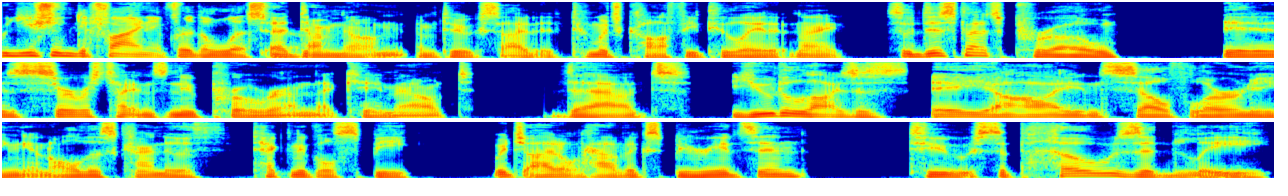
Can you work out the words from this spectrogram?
You should define it for the listener. I, no, I'm, I'm too excited. Too much coffee, too late at night. So Dispatch Pro is ServiceTitan's new program that came out that utilizes AI and self learning and all this kind of technical speak, which I don't have experience in to supposedly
